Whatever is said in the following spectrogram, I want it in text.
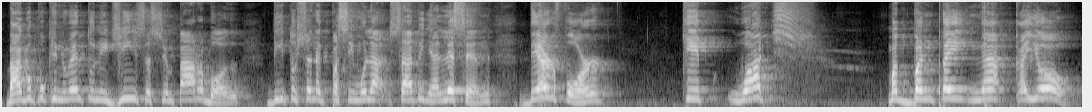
Bago po kinuwento ni Jesus yung parable, dito siya nagpasimula. Sabi niya, listen, therefore, keep watch. Magbantay nga kayo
